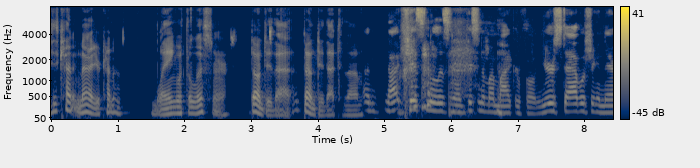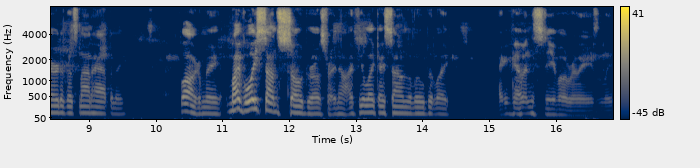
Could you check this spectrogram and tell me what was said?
He's kind of Matt. You're kind of laying with the listener. Don't do that. Don't do that to them. I'm not kissing the listener. I'm kissing to my microphone. You're establishing a narrative that's not happening. Fuck me. My voice sounds so gross right now. I feel like I sound a little bit like I could go into Steve really easily,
